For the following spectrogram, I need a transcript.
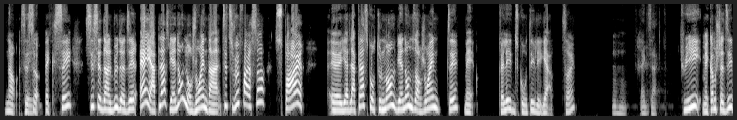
Non, c'est ça. Fait que c'est, si c'est dans le but de dire, hey, à place, viens donc nous rejoindre dans, tu sais, tu veux faire ça? Super. Euh, il y a de la place pour tout le monde. Viens donc nous rejoindre, tu sais, mais fais-les du côté légal, tu sais. Mm-hmm. Exact. Puis, mais comme je te dis,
